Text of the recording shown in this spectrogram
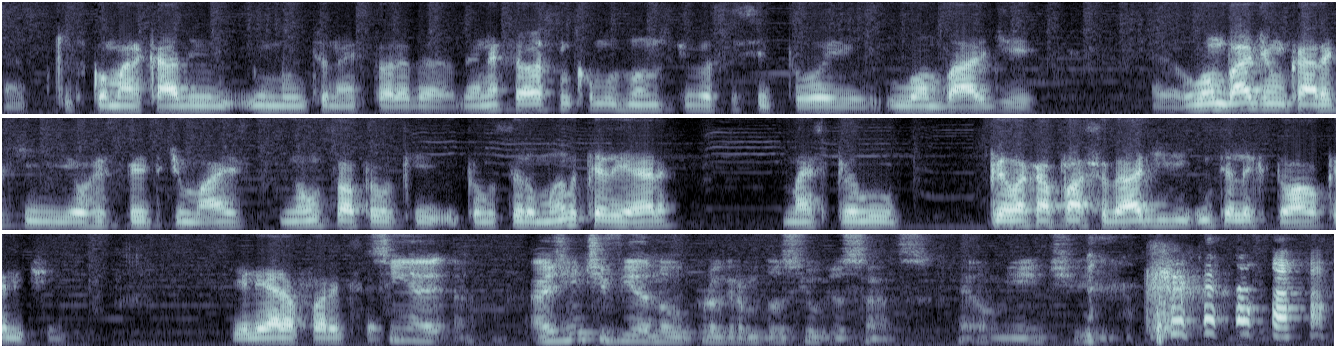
é, que ficou marcado e, e muito na história da, da, NFL, assim como os nomes que você citou e o Lombardi. É, o Lombardi é um cara que eu respeito demais, não só pelo, que, pelo ser humano que ele era, mas pelo, pela capacidade intelectual que ele tinha. Ele era fora de série. Sim, a, a gente via no programa do Silvio Santos, realmente.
